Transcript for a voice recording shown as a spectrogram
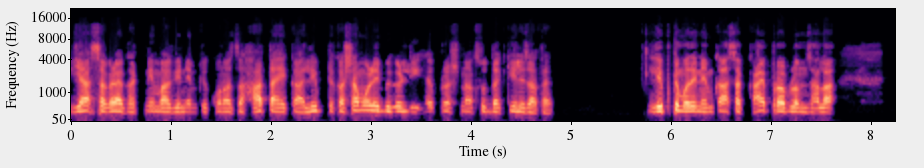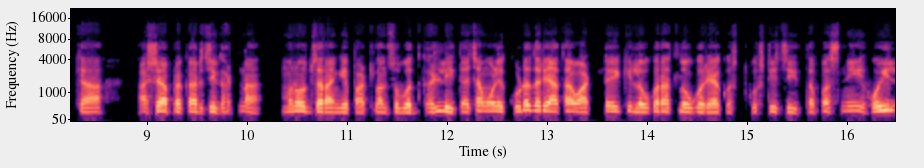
या सगळ्या घटनेमागे नेमके कोणाचा हात आहे का? लिफ्ट कशामुळे बिघडली? हे प्रश्न सुद्धा केले जातात. लिफ्टमध्ये नेमका असा काय प्रॉब्लेम झाला? का अशा प्रकारची घटना मनोज जरांगे पाटलांसोबत घडली. त्याच्यामुळे कुठंतरी आता वाटतंय की लवकरात लवकर या गोष्टीची तपासणी होईल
